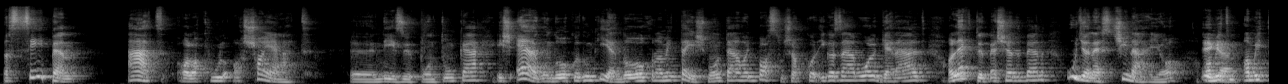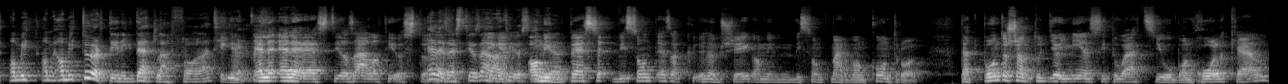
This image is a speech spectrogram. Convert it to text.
a szépen átalakul a saját nézőpontunká, és elgondolkodunk ilyen dolgokon, amit te is mondtál, hogy basszus, akkor igazából Gerált a legtöbb esetben ugyanezt csinálja, amit, amit, amit, ami, ami történik Detlaffal. Hát igen, ele, elereszti az állati ösztön. Elereszti az állati ösztön. Ami igen. persze, viszont ez a különbség, ami viszont már van kontroll. Tehát pontosan tudja, hogy milyen szituációban hol kell,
